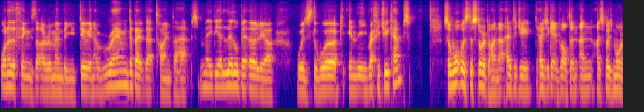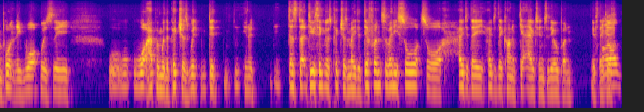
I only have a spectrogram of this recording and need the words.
One of the things that I remember you doing around about that time, perhaps maybe a little bit earlier, was the work in the refugee camps. So, what was the story behind that? How did you how did you get involved? And, and I suppose more importantly, what was the what happened with the pictures? Did you know? Does that? Do you think those pictures made a difference of any sorts, or how did they how did they kind of get out into the open if they did? well,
